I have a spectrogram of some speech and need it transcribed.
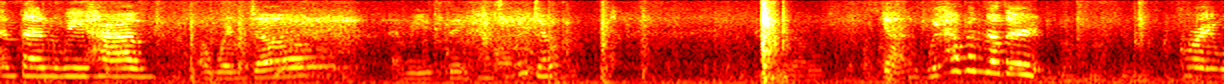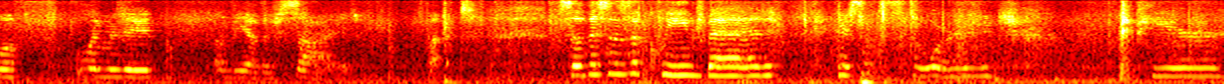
And then we have a window. Everything has a window. Yeah, we have another Grey Wolf Limited on the other side. But so this is a queen bed. Here's some storage up here.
